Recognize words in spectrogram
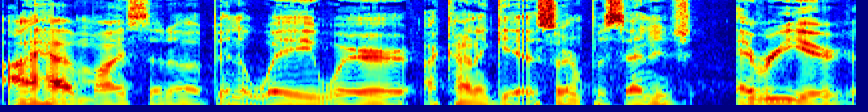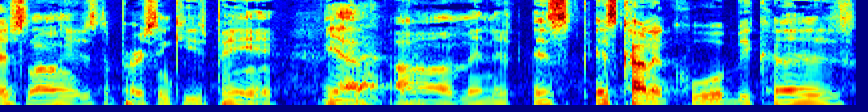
I have mine set up in a way where I kind of get a certain percentage every year, as long as the person keeps paying. Yeah. Um, and it, it's it's kind of cool because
